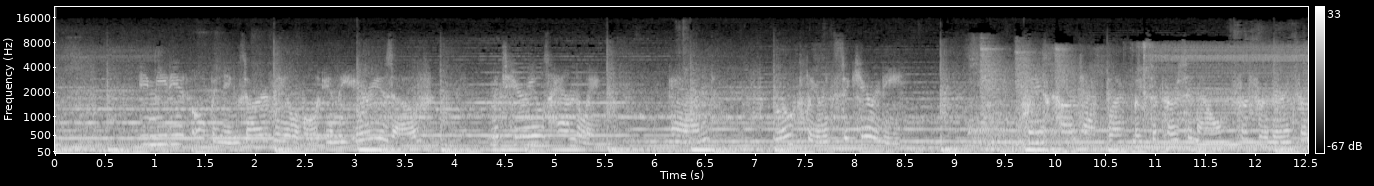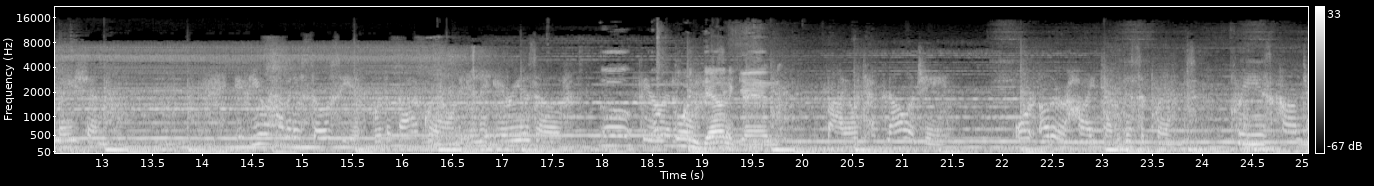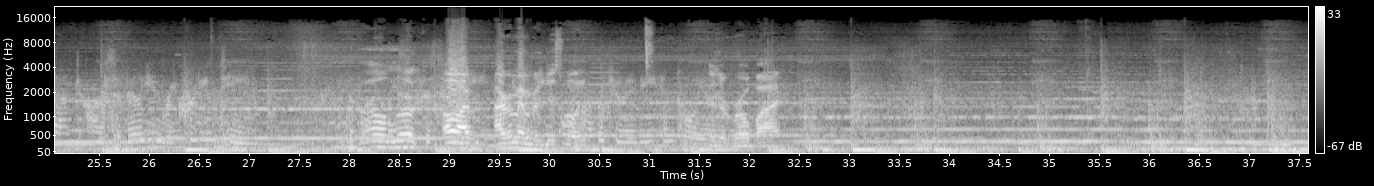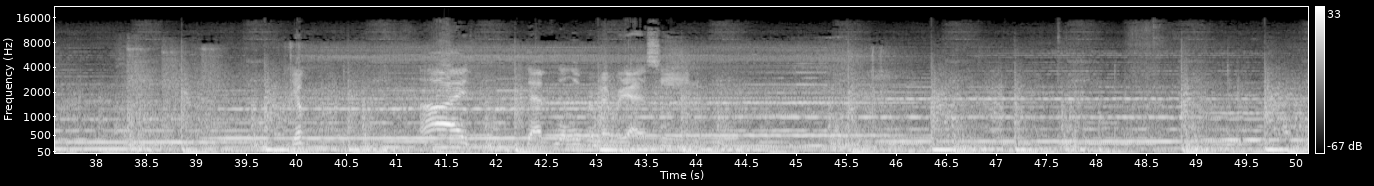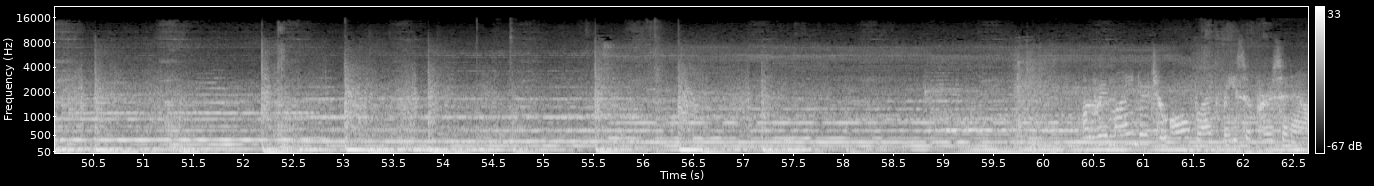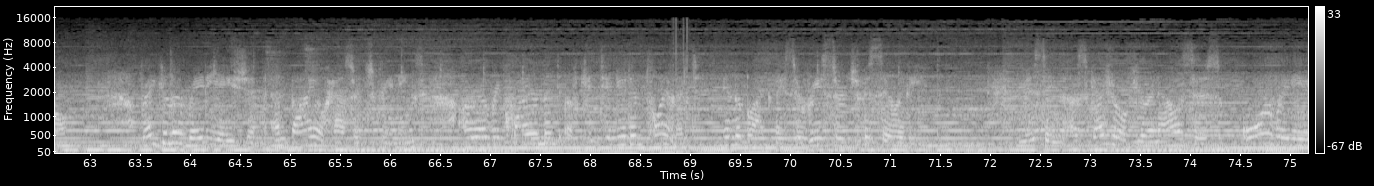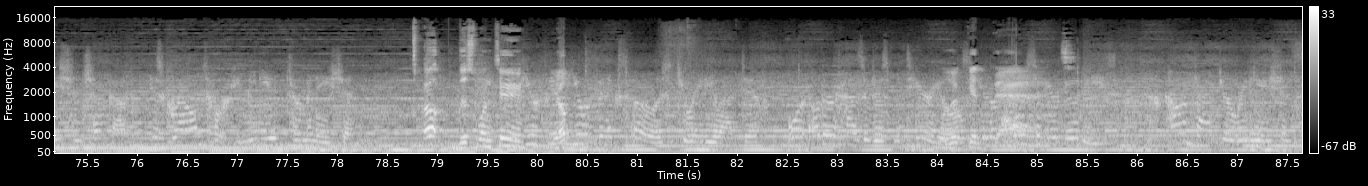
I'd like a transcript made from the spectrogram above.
Immediate openings are available in the areas of materials handling and low clearance security. Please contact Black Mesa personnel for further information. If you have an associate with a background in the areas of Oh, Theoretical going down physics. again. biotechnology, or other high-tech disciplines, please contact our civilian recruiting team. Oh, look. Oh, I- I remember this one. There's a robot. Yep. I definitely remember that scene. Reminder to all Black Mesa personnel. Regular radiation and biohazard screenings are a requirement of continued employment in the Black Mesa Research Facility. Missing a scheduled urinalysis or radiation checkup is grounds for immediate termination. Oh, this one too. If you feel Yep. you have been exposed to radioactive or other hazardous materials Look at in the that. course of your duties, contact your radiation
